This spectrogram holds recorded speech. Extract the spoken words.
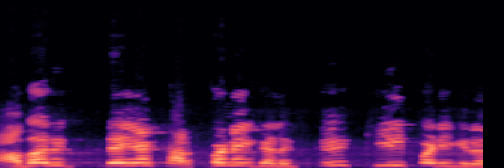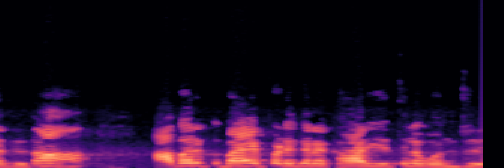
அவருடைய கற்பனைகளுக்கு கீழ்ப்படுகிறது தான் அவருக்கு பயப்படுகிற காரியத்துல ஒன்று.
